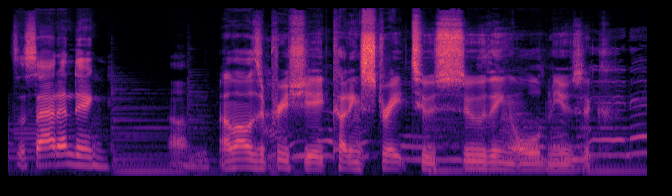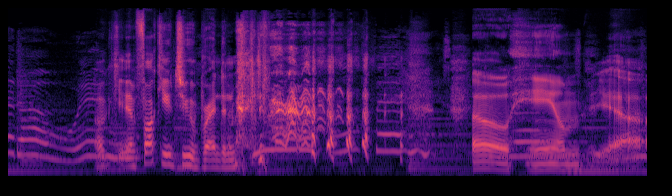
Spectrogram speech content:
it's a sad ending. Um, I'll always appreciate cutting straight to soothing old music. okay, and fuck you too, Brendan McNamara. Oh, ham. yeah.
